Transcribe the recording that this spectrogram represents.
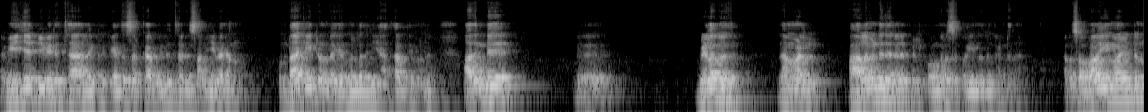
ബി ജെ പി വിരുദ്ധ അല്ലെങ്കിൽ കേന്ദ്ര സർക്കാർ വിരുദ്ധ ഒരു സമീപനം ഉണ്ടാക്കിയിട്ടുണ്ട് എന്നുള്ളതിന് യാഥാർത്ഥ്യമാണ്. അതിന്റെ വിളവ് നമ്മൾ പാർലമെന്റ് തെരഞ്ഞെടുപ്പിൽ കോൺഗ്രസ് കൊയ്യുന്നതും കണ്ടതാണ്. അപ്പൊ സ്വാഭാവികമായിട്ടും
